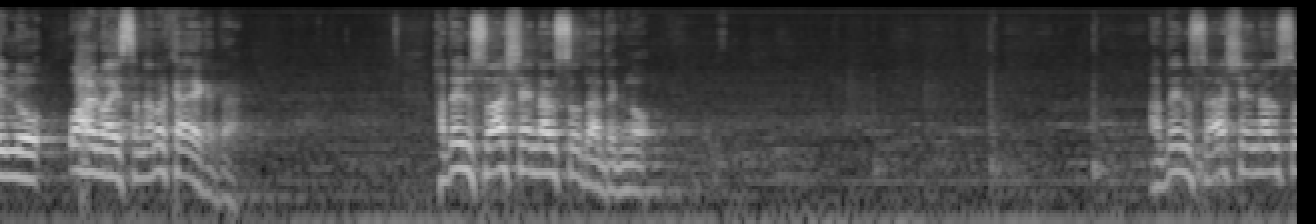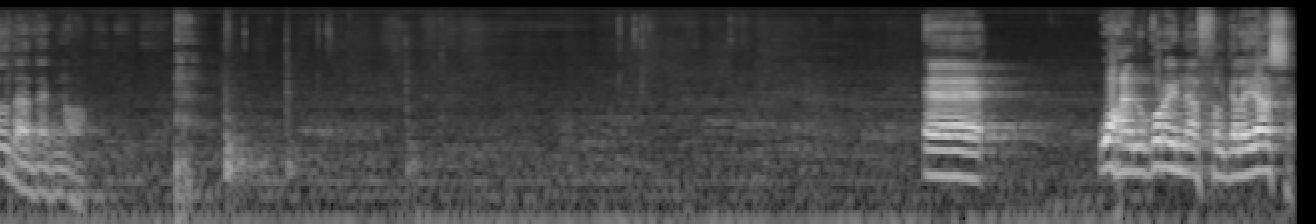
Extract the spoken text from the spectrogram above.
aynu waxaynu haysanaa markaa eegada haddaynu su'aasheenna u soo daadegno haddaynu su'aasheenna u soo daadegno waxaynu qoraynaa falgalayaasha.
